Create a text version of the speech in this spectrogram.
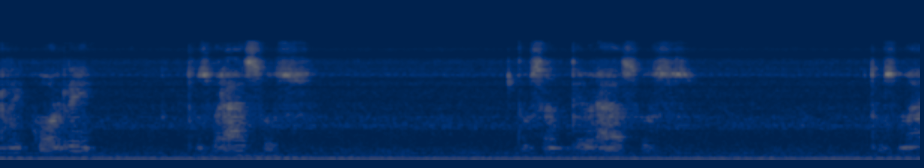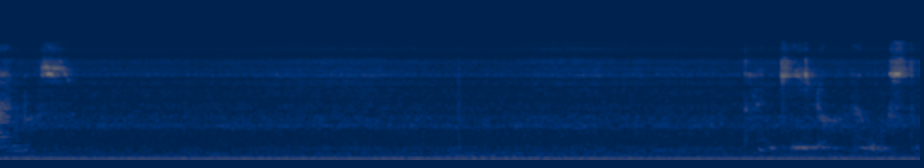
recorre tus brazos, tus antebrazos, tus manos. Tranquilo, a gusto.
